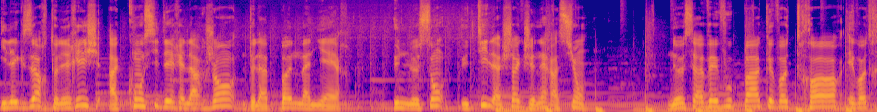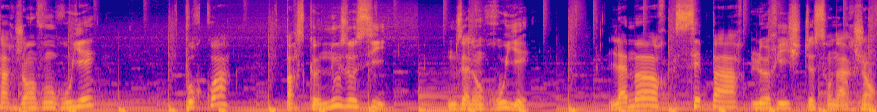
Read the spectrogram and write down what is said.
il exhorte les riches à considérer l'argent de la bonne manière, une leçon utile à chaque génération. Ne savez-vous pas que votre or et votre argent vont rouiller? Pourquoi? Parce que nous aussi, nous allons rouiller. La mort sépare le riche de son argent.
